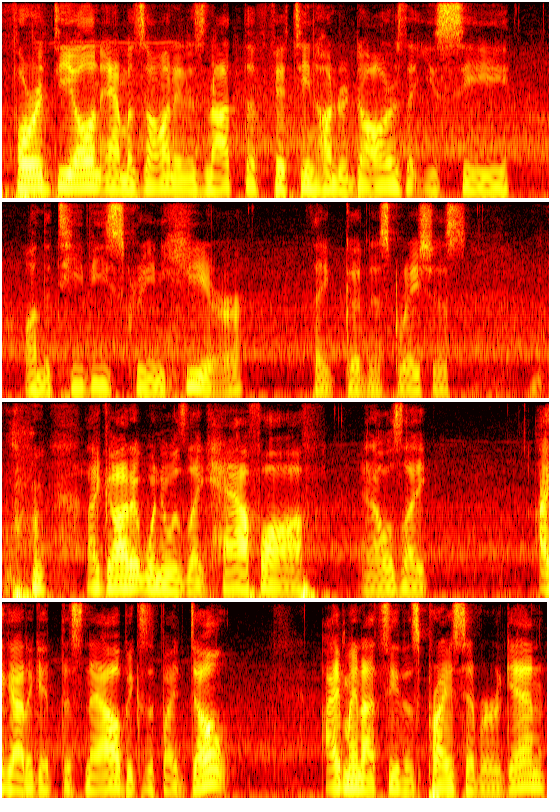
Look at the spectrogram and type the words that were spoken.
for a deal on Amazon. It is not the fifteen hundred dollars that you see on the TV screen here. Thank goodness gracious. I got it when it was like half off, and I was like, I gotta get this now because if I don't, I might not see this price ever again.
